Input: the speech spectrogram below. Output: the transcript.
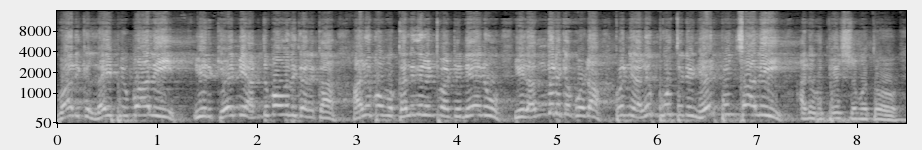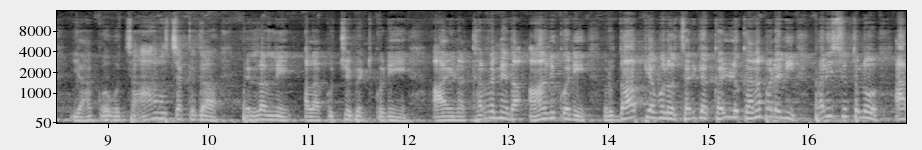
వారికి లైఫ్ ఇవ్వాలి. వీరికి ఏమీ అర్థమవుతుంది కనుక అనుభవం కలిగినటువంటి నేను వీళ్ళందరికీ కూడా కొన్ని అనుభూతిని నేర్పించాలి అనే ఉద్దేశంతో యాకోబు చాలా చక్కగా పిల్లల్ని అలా కూర్చోబెట్టుకుని ఆయన కర్ర మీద ఆనుకొని వృధాప్యములో సరిగా కళ్ళు కనపడని పరిస్థితుల్లో ఆ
